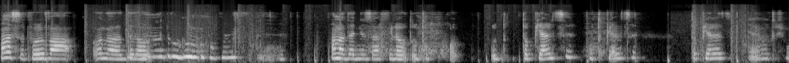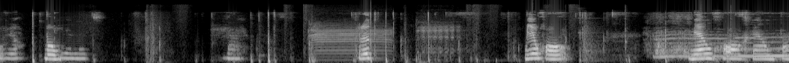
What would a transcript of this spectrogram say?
Ona sobie pływa, ona, do, Na drugą wyspę. ona dednie za chwilę utop, utopielcy? Utopielcy? Topielec? Nie wiem, jak to się mówiło. Bum. Wielec. No. Krót. Mięcho. Mięcho, chęcho.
